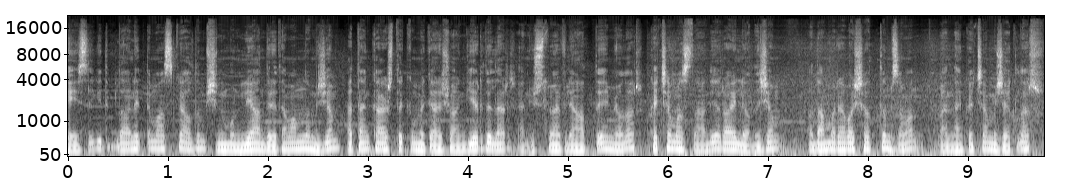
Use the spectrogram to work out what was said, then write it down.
Base'e gidip lanetli maske aldım. Şimdi bunu Leander'e tamamlamayacağım. Zaten karşı takımdakiler şu an gerideler. Yani üstüme falan atlayamıyorlar. Kaçamasınlar diye Riley alacağım. Adamları yavaşlattığım zaman benden kaçamayacaklar.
